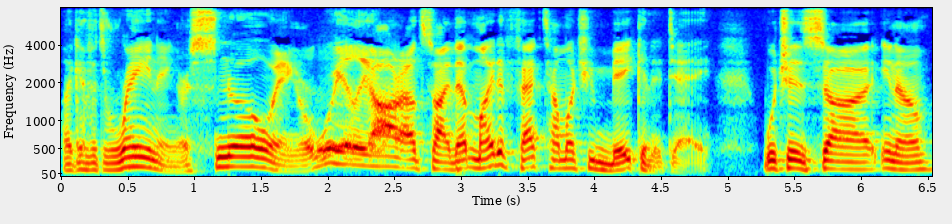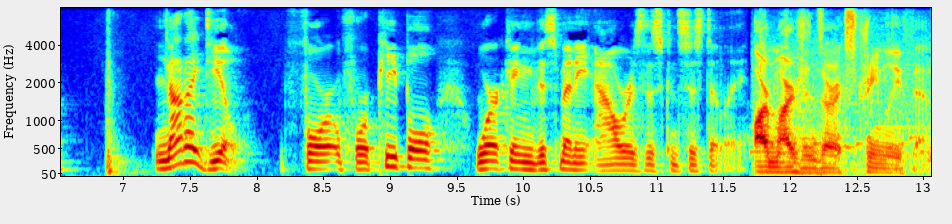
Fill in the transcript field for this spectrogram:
Like if it's raining or snowing or really hot outside, that might affect how much you make in a day, which is, uh, you know, not ideal for, for people working this many hours this consistently. Our margins are extremely thin.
